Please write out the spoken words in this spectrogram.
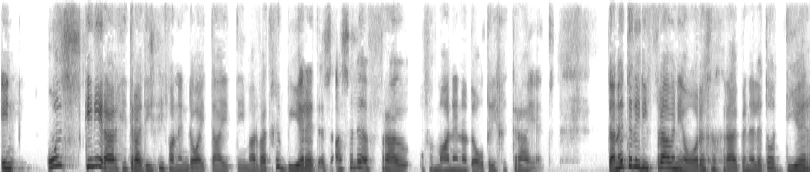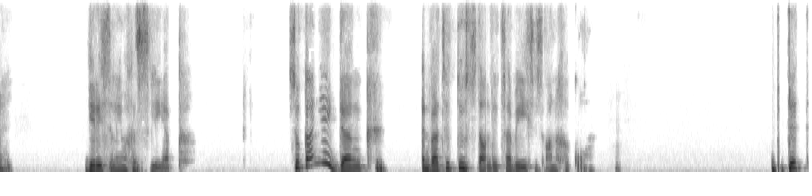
En ons ken nie regtig die tradisie van in daai tyd nie, maar wat gebeur het is as hulle 'n vrou of 'n man in adultery gekry het, dan het hulle die vrou in die hare gegryp en hulle het haar deur Jerusalem gesleep. So kan jy dink in watter toestand het sy by Jesus aangekom? Dit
